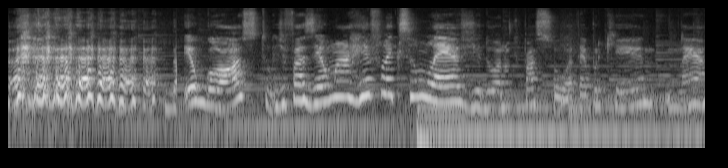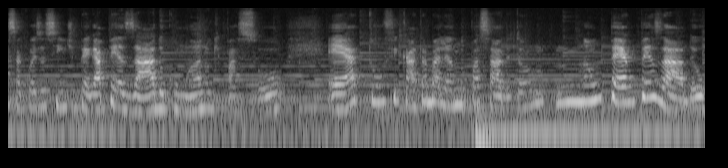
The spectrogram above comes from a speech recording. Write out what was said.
Eu gosto de fazer uma reflexão leve do ano que passou, até porque, né, essa coisa assim de pegar pesado com o ano que passou é tu ficar trabalhando no passado. Então, não pego pesado. Eu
